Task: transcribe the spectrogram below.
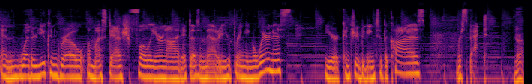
And whether you can grow a mustache fully or not, it doesn't matter. You're bringing awareness, you're contributing to the cause. Respect. Yeah.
